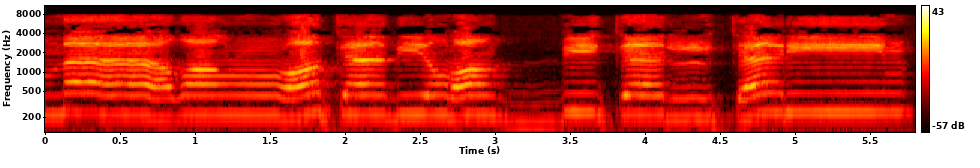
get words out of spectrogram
ما غرك بربك الكريم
